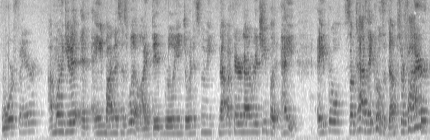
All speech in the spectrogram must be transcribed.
Warfare. I'm going to give it an A minus as well. I did really enjoy this movie. Not my favorite guy, Ritchie, but hey April. Sometimes April's a dumpster fire,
